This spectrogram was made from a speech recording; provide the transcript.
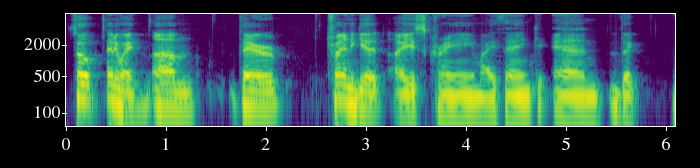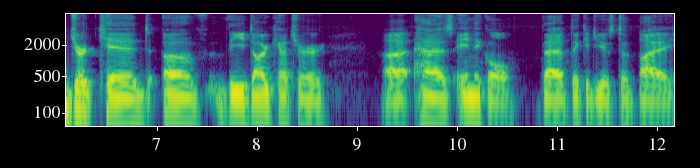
So anyway, um, they're trying to get ice cream, I think, and the jerk kid of the dog catcher uh, has a nickel that they could use to buy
